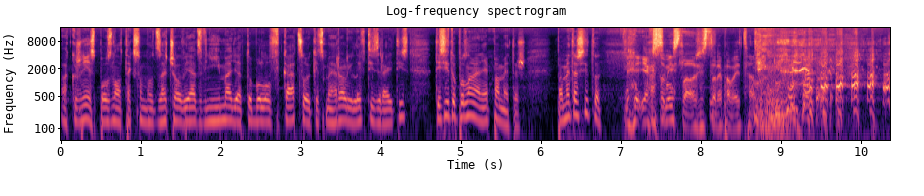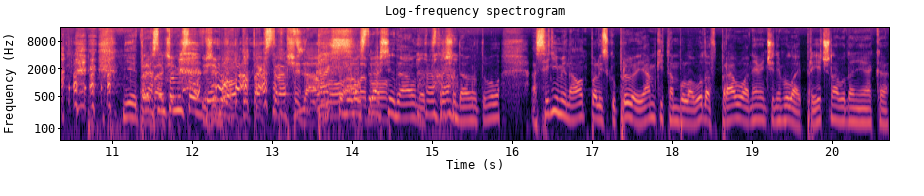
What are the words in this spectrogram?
akože nie spoznal, tak som ho začal viac vnímať a to bolo v Kacove, keď sme hrali Lefties Righties. Ty si to podľa mňa nepamätáš. Pamätáš si to? Jak som myslel, že si to nepamätám. Nie, teraz som Prepáč, to myslel že bolo to tak strašne dávno, Tak to bolo alebo... strašne dávno, strašne dávno to bolo. A sedíme na odpalisku prvej jamky, tam bola voda vpravo a neviem, či nebola aj priečná voda nejaká.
